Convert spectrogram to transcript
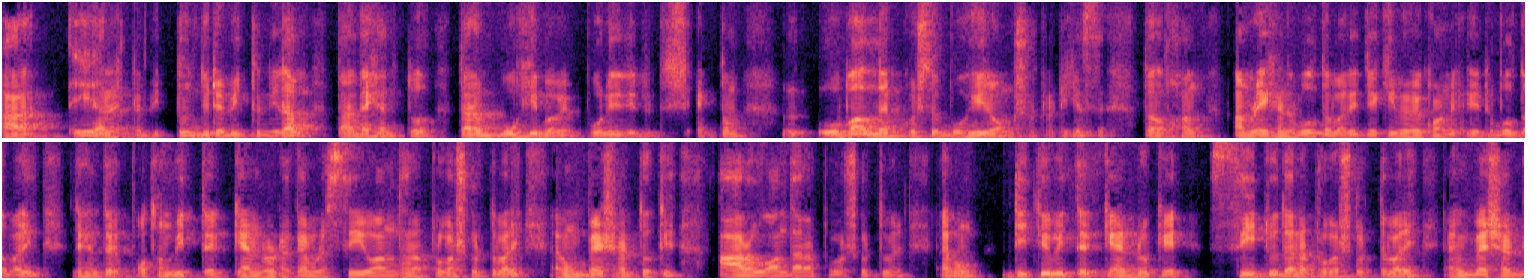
আর এই আর একটা বৃত্ত, দুইটা বৃত্ত নিলাম। তারা দেখেন তো, তারা বহিভাবে পরিধি, একদম ওভারল্যাপ করছে বহির অংশটা, ঠিক আছে? তখন আমরা এখানে বলতে পারি যে কীভাবে এটা বলতে পারি। দেখেন তো, প্রথম বৃত্তের কেন্দ্রটাকে আমরা সি ওয়ান দ্বারা প্রকাশ করতে পারি এবং ব্যাসার্ধকে আর ওয়ান দ্বারা প্রকাশ করতে পারি এবং দ্বিতীয় বৃত্তের কেন্দ্রকে সি টু দ্বারা প্রকাশ করতে পারি এবং ব্যাসার্ধ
